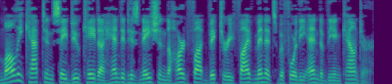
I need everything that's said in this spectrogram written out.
Mali captain Seydou Keita handed his nation the hard-fought victory five minutes before the end of the encounter.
